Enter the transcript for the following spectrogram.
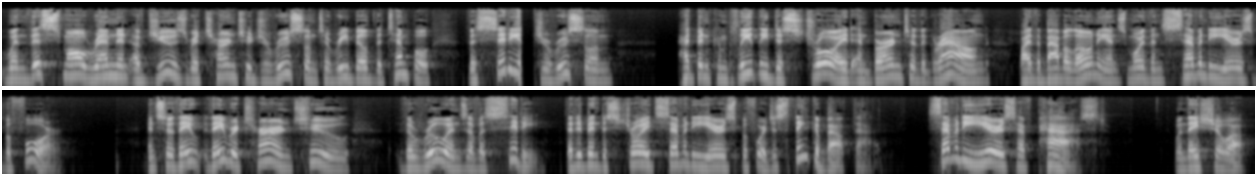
when this small remnant of Jews returned to Jerusalem to rebuild the temple, the city of Jerusalem had been completely destroyed and burned to the ground by the Babylonians more than 70 years before. And so they, they returned to the ruins of a city that had been destroyed 70 years before. Just think about that. 70 years have passed when they show up.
